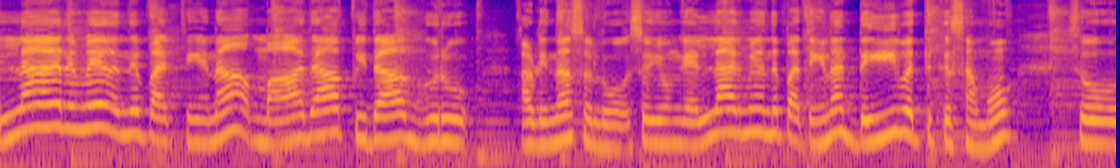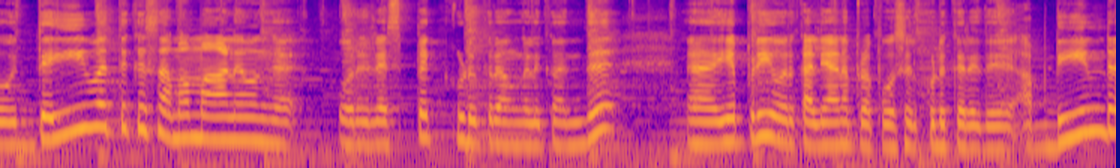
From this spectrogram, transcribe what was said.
எல்லாருமே வந்து பார்த்திங்கன்னா மாதா பிதா குரு அப்படின்னு தான் சொல்லுவோம். ஸோ இவங்க எல்லாருமே வந்து பார்த்திங்கன்னா தெய்வத்துக்கு சமம். ஸோ தெய்வத்துக்கு சமமானவங்க ஒரு ரெஸ்பெக்ட் கொடுக்குறவங்களுக்கு வந்து எப்படி ஒரு கல்யாண ப்ரப்போசல் கொடுக்கறது அப்படின்ற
